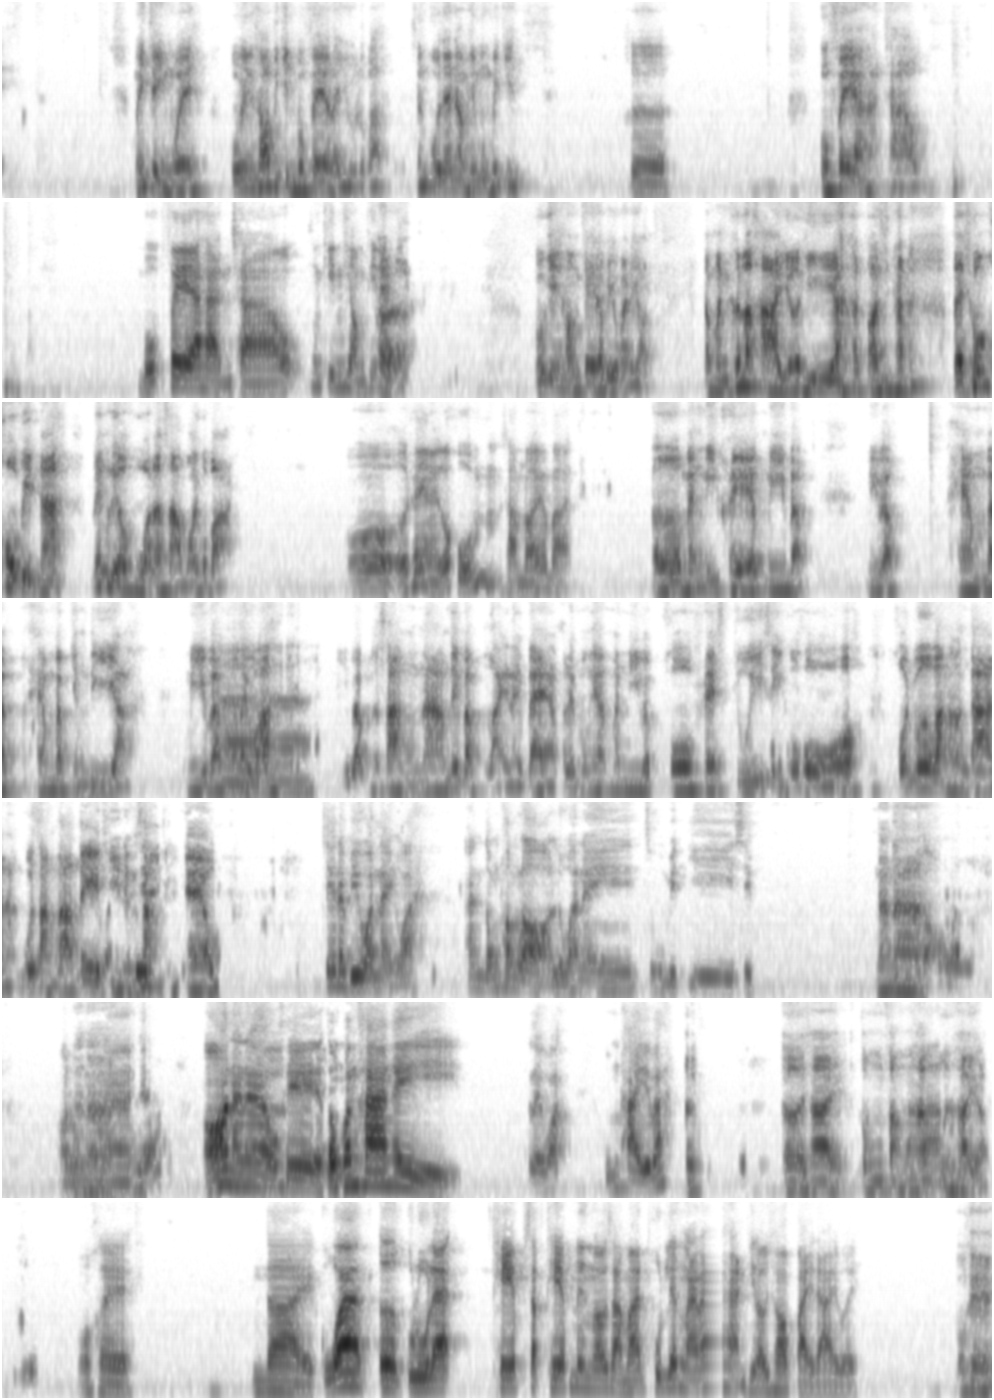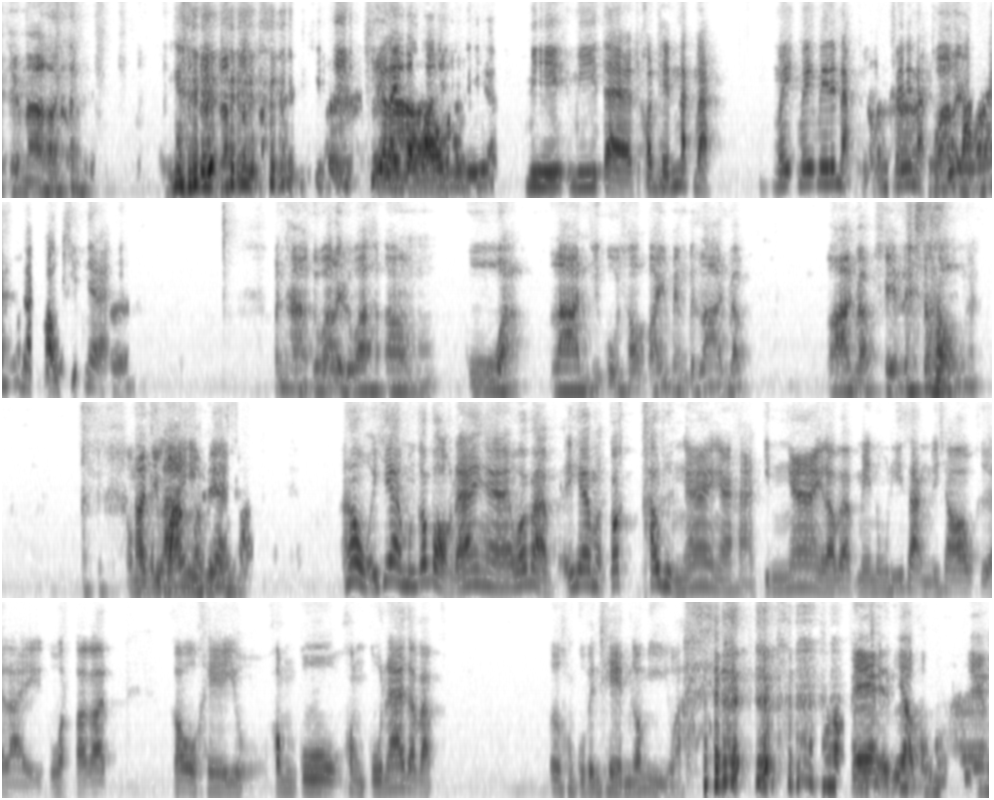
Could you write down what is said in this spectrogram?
ไม่จริงเว้ยกูยังชอบไปกินบุฟเฟ่ต์อะไรอยู่หรือปะซึ่งกูแนะนำให้มึงไปกิน คือบุฟเฟ่ต์อาหารเช้าบุฟเฟ่ต์อาหารเช้ามึงกินของที่ไหนเออกูกินของ JW Marriott แต่มันขึ้นราคาเยอะเฮียตอนเนี้ยแต่ช่วงโควิดนะแม่งเหลือหัวละสามร้อยกว่าบาท โอ้เออถ้าอย่างไรก็คุ้มสามร้อยกว่าบาท เออ แม่งมีเครปมีแบบ มีแบบแฮมแบบแฮมแบบอย่างดีอะ มีแบบอะไรวะอ่ามีแบบสั่งน้ำได้แบบหลายหลายๆแบบอะไรพวกเนี้ย มันมีแบบโคเพรสจุยสิโอ้โห โคตรเวอร์วังอลังการอะ กูสั่งลาเต้ทีหนึ่งสามสิบแก้ว JW วันไหนวะ อันตรงทองหล่อหรือว่าในสุขุมวิทยี่สิบนายี่นาสิบสองอ๋อตรงนานา นานาใช่ไหมอ๋อนานาเออโอเค ตรงข้างๆไอ้อะไรวะกรุงไทยปะเออใช่ ตรงฝั่งข้ามกรุงไทยอะ โอเค ได้กูว่า เออกูรู้แล้วเทปสักเทปหนึ่งเราสามารถพูดเรื่องร้านอาหารที่เราชอบไปได้เว้ยโอเค เทปหน้าแล้วกันคิดอะไรเบาๆบ้างนี้มีมีแต่คอนเทนต์หนักๆไม่ไม่ไม่ได้หนักแล้วมันไม่ได้หนักคุณว่าผู้ฟังอะไรวะนะหนักเราคิดเนี่ยแหละ ปัญหาคือว่าอะไรรู้ว่าอืมกูอะ ร้านที่กูชอบไปแม่งเป็นร้านแบบ ร้านแบบเชนเลสซองอะเอามาอาเป็จินไรวังอะเนี่ยไอ้สัตว์เอ้าไอ้เหี้ยมึงก็บอกได้ไง ว่าแบบไอ้เหี้ยมันก็เข้าถึงง่ายไงหากินง่ายแล้วแบบเมนูที่สั่งที่ชอบคืออะไรกูว่าก็ก็ก็โอเคอยู่ ของกูของกูน่าจะแบบ เออของกูเป็นเชนก็มีว่ะแพงเนี่ยของมึงแพง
